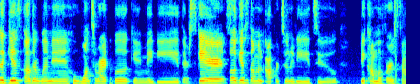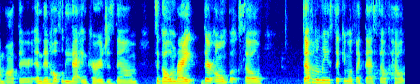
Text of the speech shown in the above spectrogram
that gives other women who want to write a book and maybe they're scared. So it gives them an opportunity to become a first time author. And then hopefully that encourages them to go and write their own book. So definitely sticking with like that self help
